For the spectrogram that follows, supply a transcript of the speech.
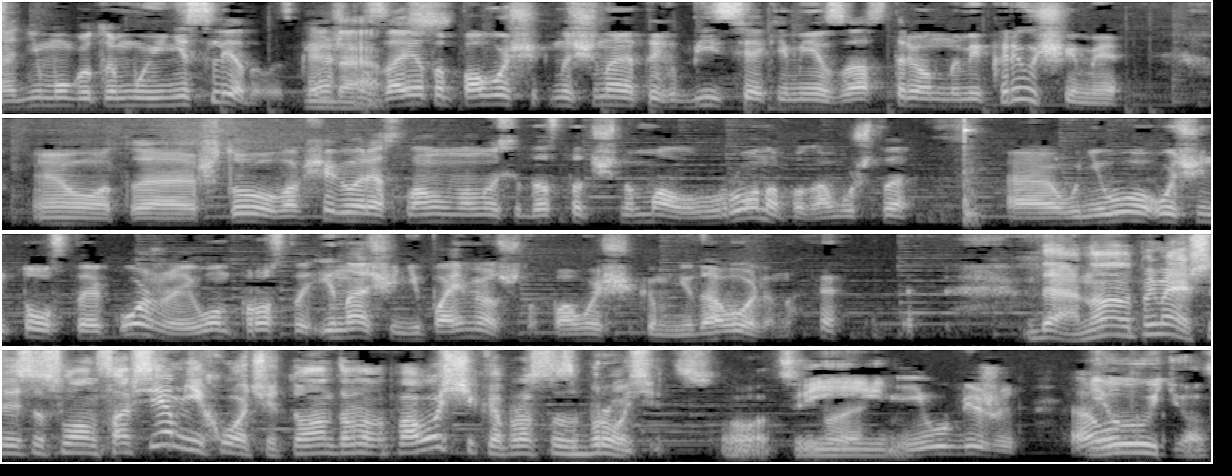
они могут ему и не следовать. Конечно, да. за это повозчик начинает их бить всякими заостренными крючьями, вот, э, что, вообще говоря, слону наносит достаточно мало урона, потому что э, у него очень толстая кожа, и он просто иначе не поймет, что повозчиком недоволен. Да, но надо понимать, что если слон совсем не хочет, то он этого повозчика просто сбросит. Вот, и... Да, и убежит. И вот уйдет.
